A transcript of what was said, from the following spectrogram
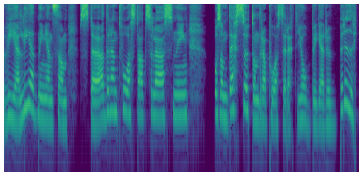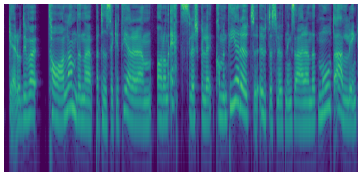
V-ledningen som stöder en tvåstatslösning och som dessutom drar på sig rätt jobbiga rubriker. Och det var talande när partisekreteraren Aron Etzler skulle kommentera ut uteslutningsärendet mot Alling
